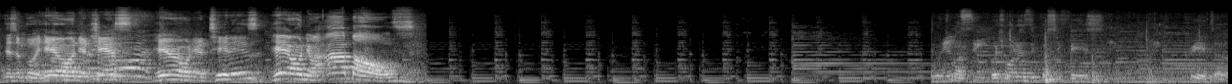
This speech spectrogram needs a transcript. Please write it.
This will put hair on your chest, hair on your titties, hair on your eyeballs. Which one, which one is the pussy face creator?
